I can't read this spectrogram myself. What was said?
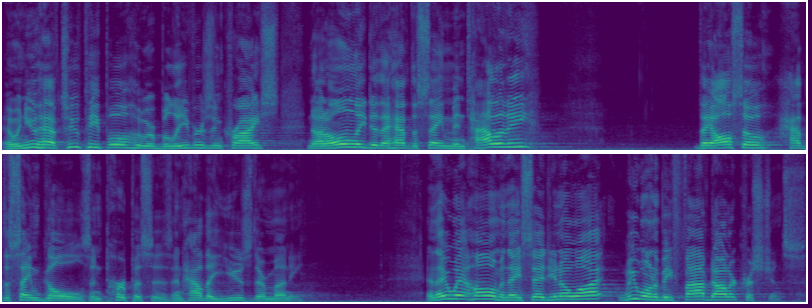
And when you have two people who are believers in Christ, not only do they have the same mentality, they also have the same goals and purposes and how they use their money. And they went home and they said, you know what? We want to be $5 Christians.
